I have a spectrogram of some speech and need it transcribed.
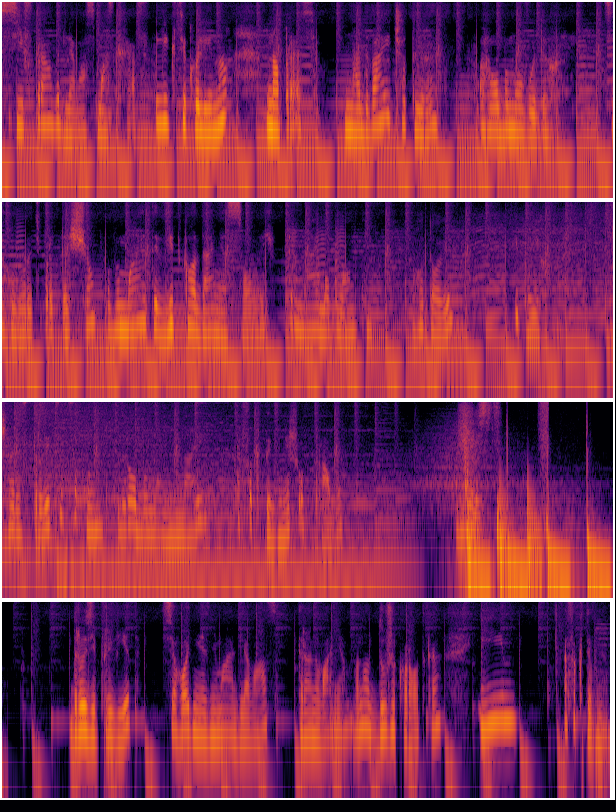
Всі вправи для вас must have. Лікті коліна на прес. На 2,4 робимо видих. Це говорить про те, що ви маєте відкладання солей. Тримаємо планку. Готові? І поїхали. Через 30 секунд зробимо найефективнішу вправу. Єсть. Друзі, привіт! Сьогодні я знімаю для вас тренування. Воно дуже коротке і ефективне.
